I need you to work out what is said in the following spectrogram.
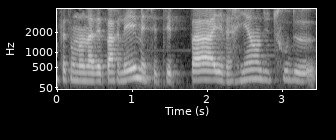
en fait on en avait parlé mais c'était pas il y avait rien du tout de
